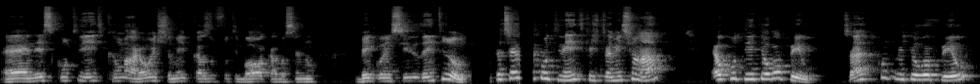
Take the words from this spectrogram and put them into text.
é, nesse continente. Camarões também, por causa do futebol, acaba sendo bem conhecido, dentre outros. O terceiro continente que a gente vai mencionar é o continente europeu, certo? O continente europeu,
